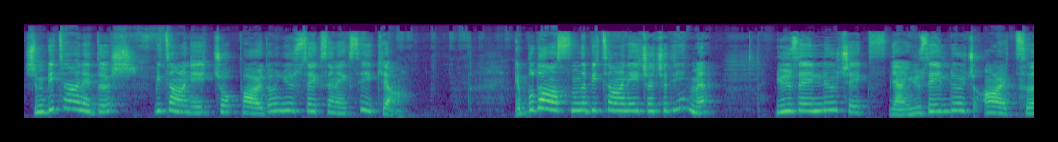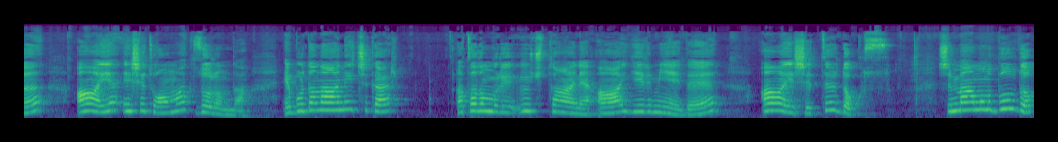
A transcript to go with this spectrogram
Şimdi bir tane dış, bir tane iç çok pardon 180 eksi 2A. E bu da aslında bir tane iç açı değil mi? 153 eksi, yani 153 artı A'ya eşit olmak zorunda. E buradan A ne çıkar? Atalım buraya 3 tane A 27. A eşittir 9. Şimdi ben bunu buldum.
